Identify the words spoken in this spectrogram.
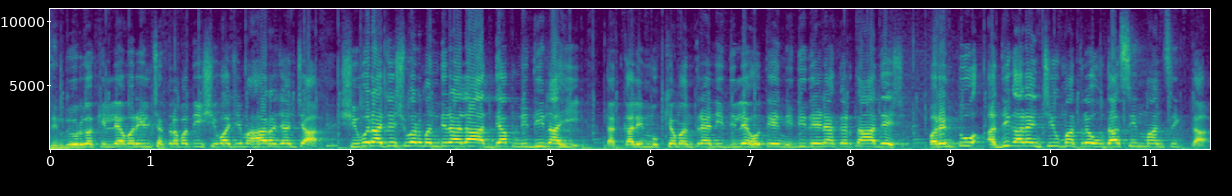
सिंधुदुर्ग किल्ल्यावरील छत्रपती शिवाजी महाराजांच्या शिवराजेश्वर मंदिराला अद्याप निधी नाही. तत्कालीन मुख्यमंत्र्यांनी दिले होते निधी देण्याकरता आदेश परंतु अधिकाऱ्यांची मात्र उदासीन मानसिकता.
